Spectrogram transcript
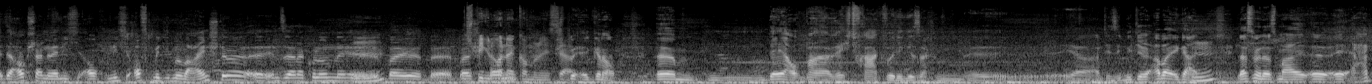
äh, der- Augstein, wenn ich auch nicht oft mit ihm übereinstimme äh, in seiner Kolumne äh, bei, bei, bei Mhm. Spiegel Stern- Online-Kommunist, ja. Sp- äh, Genau. Ähm, der ja auch ein paar recht fragwürdige Sachen eher antisemitisch, aber egal. Mhm. Lassen wir das mal. Äh, er hat,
